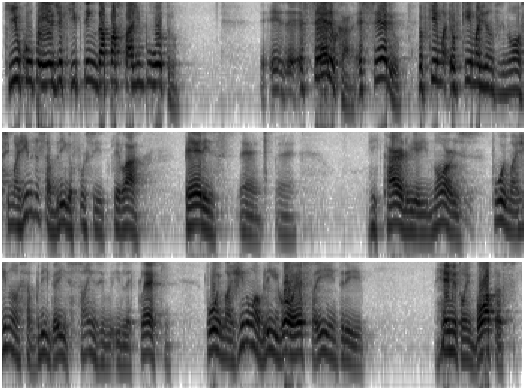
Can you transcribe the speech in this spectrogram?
que o companheiro de equipe tem que dar passagem pro outro. É, é, é, sério, cara, é sério. Eu fiquei, eu fiquei imaginando, falei, nossa, imagina se essa briga fosse, sei lá, Pérez, é, é, Ricardo e Norris. Pô, imagina essa briga aí, Sainz e Leclerc. Pô, imagina uma briga igual essa aí entre Hamilton e Bottas.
